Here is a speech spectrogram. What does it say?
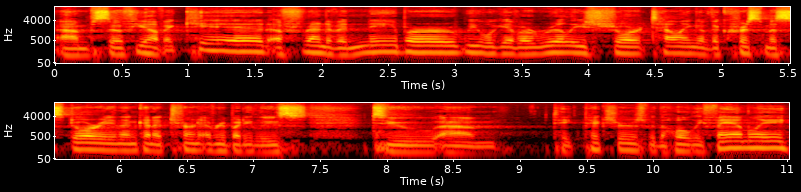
Um, so if you have a kid, a friend of a neighbor, we will give a really short telling of the Christmas story and then kind of turn everybody loose to um, take pictures with the Holy Family,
